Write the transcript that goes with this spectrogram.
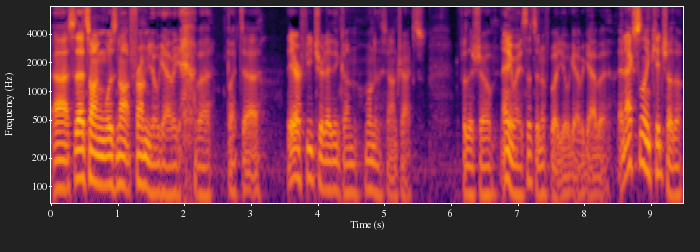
Uh, so that song was not from Yo Gabba Gabba, but uh, they are featured, I think, on one of the soundtracks for the show. Anyways, that's enough about Yo Gabba Gabba. An excellent kid show, though.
